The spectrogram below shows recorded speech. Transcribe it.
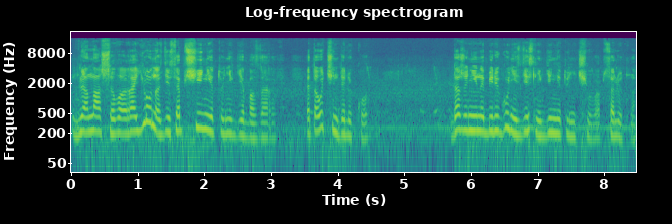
для нашего района здесь вообще нету нигде базаров. Это очень далеко. Даже ни на берегу, ни здесь, нигде нету ничего абсолютно.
